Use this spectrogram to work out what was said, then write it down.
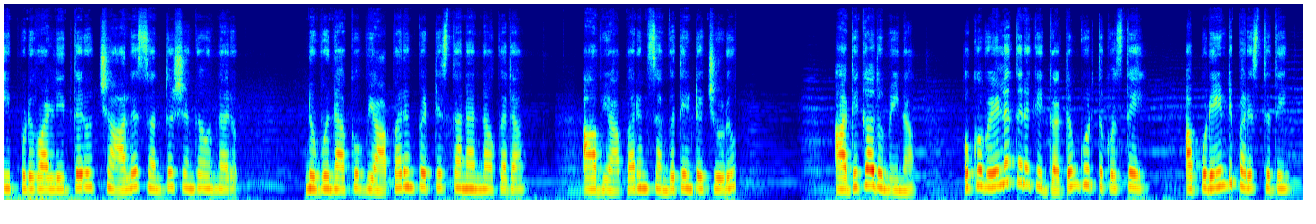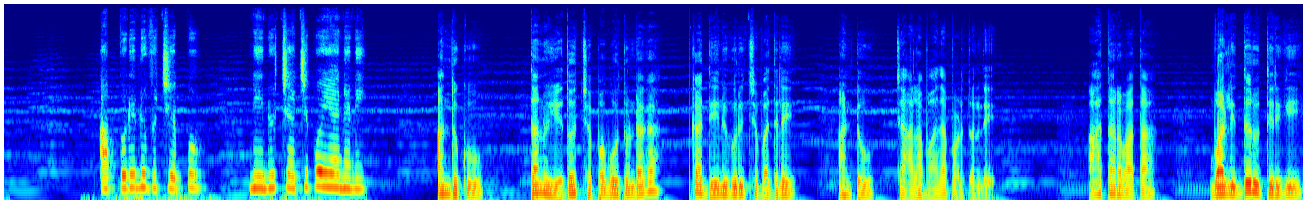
ఇప్పుడు వాళ్ళిద్దరూ చాలా సంతోషంగా ఉన్నారు. నువ్వు నాకు వ్యాపారం పెట్టిస్తానన్నావు కదా. ఆ వ్యాపారం సంగతేంటో చూడు. అది కాదు మీనా. ఒకవేళ తనకి గతం గుర్తుకొస్తే అప్పుడేంటి పరిస్థితి? అప్పుడు నువ్వు చెప్పు. నేను చచ్చిపోయానని. అందుకు తను ఏదో చెప్పబోతుండగా ఇంకా దీని గురించి వదిలే అంటూ చాలా బాధపడుతుంది. ఆ తర్వాత వాళ్ళిద్దరూ తిరిగి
